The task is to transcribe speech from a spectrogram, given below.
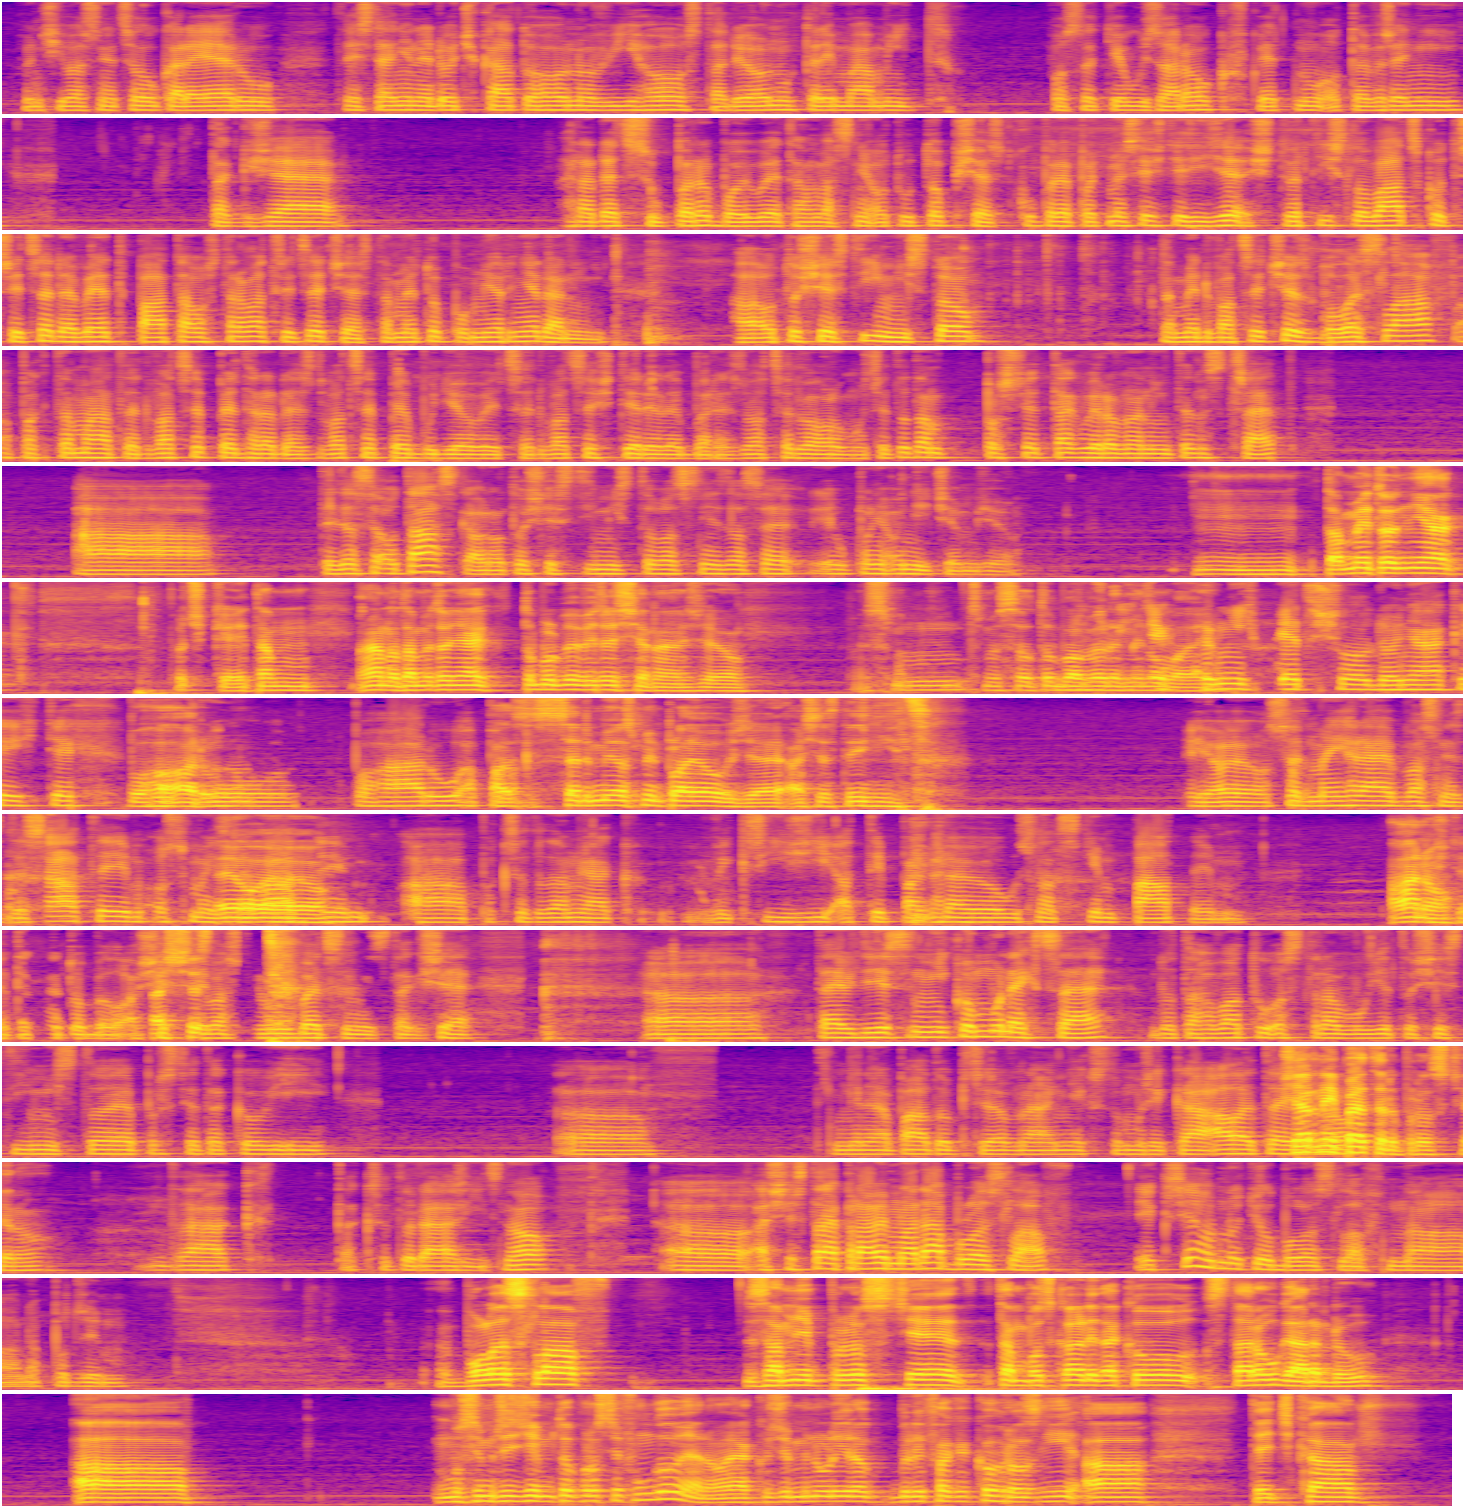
končí vlastně celou kariéru, takže se ani nedočká toho nového stadionu, který má mít v podstatě už za rok v květnu otevření. Takže Hradec super, bojuje tam vlastně o tu top 6, protože pojďme si ještě říct, že čtvrtý Slovácko 39, pátá Ostrava 36, tam je to poměrně daný. Ale o to šestý místo tam je 26 Boleslav a pak tam máte 25 Hradec, 25 Budějovice, 24 Liberec, 22 Olomouc. Je to tam prostě tak vyrovnaný ten střed. A teď zase otázka, ono to šestý místo vlastně zase je úplně o ničem, že jo? Hmm, tam je to nějak, počkej, tam, ano, tam je to nějak, to blbě vyřešené, že jo? Jsme, tam, jsme se o to bavili minule. prvních pět šlo do nějakých těch pohárů, pohárů a pak... A sedmi, osmi play že? A šestý nic. Jo, jo, sedmý hraje vlastně s desátým, osmý s jo, devátým jo, jo. a pak se to tam nějak vykříží a ty pak hrajou snad s tím pátým. Ano. Ještě takhle to bylo. A šestý šest... vlastně vůbec nic, takže uh, tady vidět, že se nikomu nechce dotahovat tu Ostravu, že to šestý místo je prostě takový uh, teď mě nenapadá to přirovnání, jak se tomu říká, ale to je Černý jedno. Petr prostě, no. Tak, tak se to dá říct. No, uh, a šestá je právě Mladá Boleslav, jak jsi hodnotil Boleslav na, na podzim? Boleslav za mě prostě tam potkali takovou starou gardu a musím říct, že jim to prostě funguje, no, jakože minulý rok byli fakt jako hrozní a teďka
